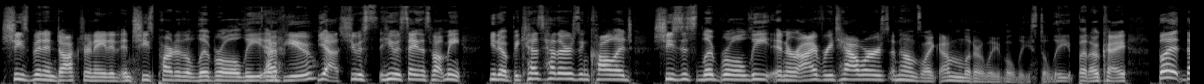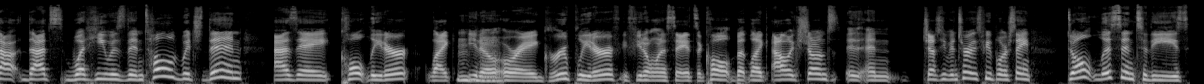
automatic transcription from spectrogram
she's been indoctrinated, and she's part of the liberal elite. And Have you? Yeah, she was. He was saying this about me. You know, because Heather's in college, she's this liberal elite in her ivory towers, and I was like, I'm literally the least elite, but okay. But that that's what he was then told, which then as a cult leader, like you know, Mhm. or a group leader, if, if you don't want to say it's a cult, but like Alex Jones and Jesse Ventura, these people are saying, don't listen to these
